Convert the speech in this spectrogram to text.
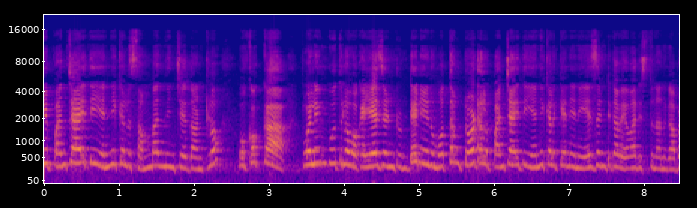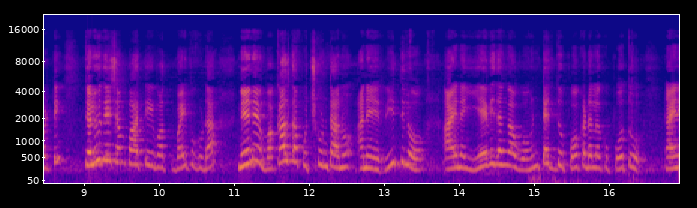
ఈ పంచాయతీ ఎన్నికలు సంబంధించే దాంట్లో ఒక్కొక్క పోలింగ్ బూత్లో ఒక ఏజెంట్ ఉంటే నేను మొత్తం టోటల్ పంచాయతీ ఎన్నికలకే నేను ఏజెంట్గా వ్యవహరిస్తున్నాను కాబట్టి తెలుగుదేశం పార్టీ వ- వైపు కూడా నేనే వకాల్తా పుచ్చుకుంటాను అనే రీతిలో ఆయన ఏ విధంగా ఒంటెద్దు పోకడలకు పోతూ ఆయన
